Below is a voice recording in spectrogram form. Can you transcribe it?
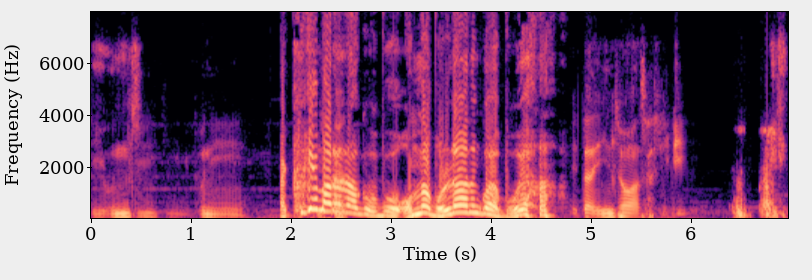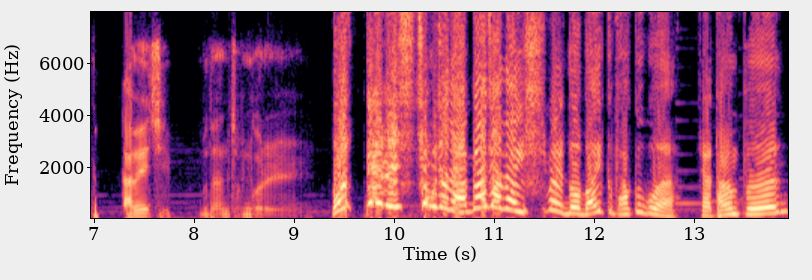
이 운지기 분이, 아, 크게 말하라고 뭐 엄마 몰라 하는 거야 뭐야? 일단 인정한 사실이, 남의 집 무단 점거를, 너 때문에 시청자 나가잖아 이 씨발 너 마이크 바꾸고 와. 자 다음 분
